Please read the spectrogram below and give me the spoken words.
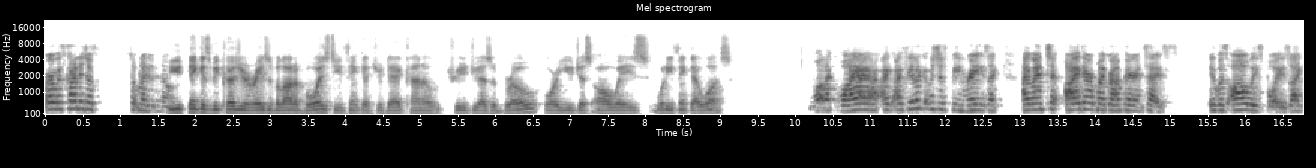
or it was kind of just something I didn't know. Do you think it's because you're raised with a lot of boys? Do you think that your dad kind of treated you as a bro, or you just always? What do you think that was? Well, like why I, I I feel like it was just being raised. Like I went to either of my grandparents' house. It was always boys. Like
